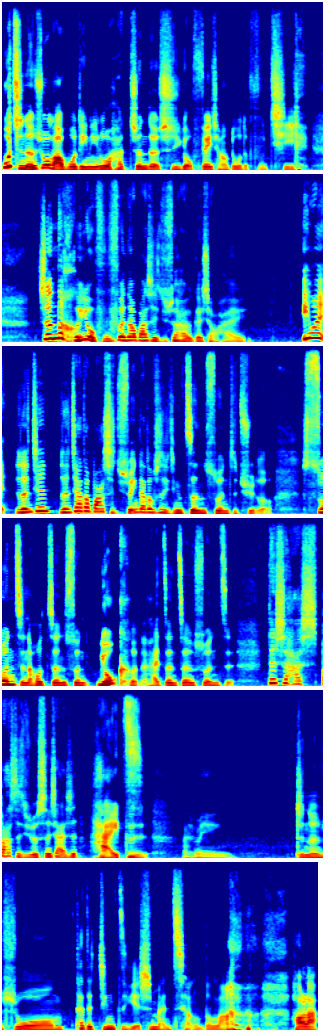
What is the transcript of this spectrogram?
我只能说劳勃迪尼洛他真的是有非常多的福气，真的很有福分。到八十几岁还有一个小孩，因为人间人家到八十几岁应该都是已经曾孙子去了，孙子然后曾孙，有可能还曾曾孙子，但是他八十几岁生下来是孩子，I mean，只能说他的精子也是蛮强的啦。好啦。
